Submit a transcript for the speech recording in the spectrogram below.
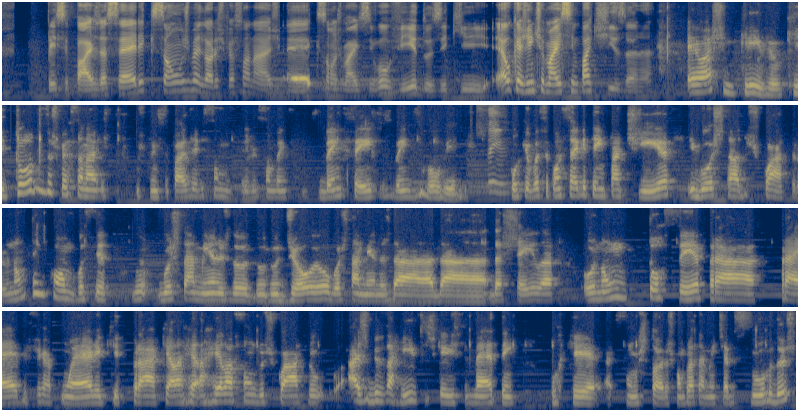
principais da série, que são os melhores personagens, é, que são os mais desenvolvidos e que é o que a gente mais simpatiza, né? Eu acho incrível que todos os personagens, os principais, eles são, eles são bem, bem feitos, bem desenvolvidos. Sim. Porque você consegue ter empatia e gostar dos quatro. Não tem como você gostar menos do, do, do Joel, gostar menos da, da, da Sheila, ou não torcer pra, pra Abby ficar com o Eric, pra aquela relação dos quatro, as bizarrices que eles se metem porque são histórias completamente absurdas.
